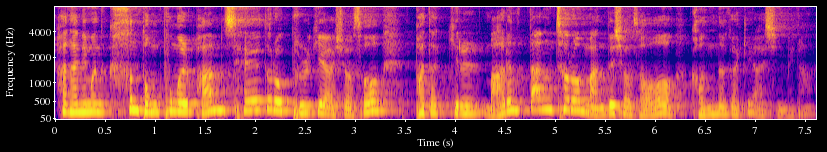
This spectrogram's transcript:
하나님은 큰 동풍을 밤새도록 불게 하셔서 바닷길을 마른 땅처럼 만드셔서 건너가게 하십니다.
